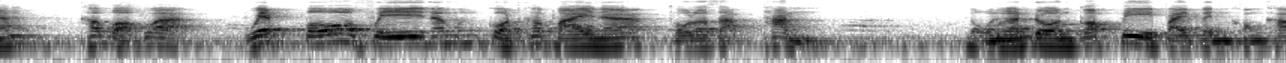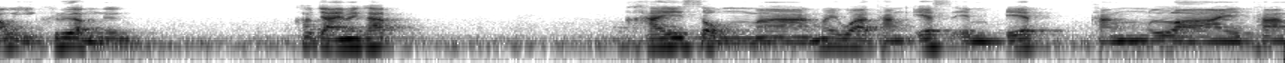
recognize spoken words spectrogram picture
นะเขาบอกว่าเว็บโป้ฟรีนะมึงกดเข้าไปนะ โทรศัพท์ท่านโดนเหมือนโดนก๊อปปี้ไปเป็นของเขาอีกเครื่องหนึ่ง เข้าใจไหมครับ ใครส่งมาไม่ว่าทาง SMS ทาง Line ทาง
